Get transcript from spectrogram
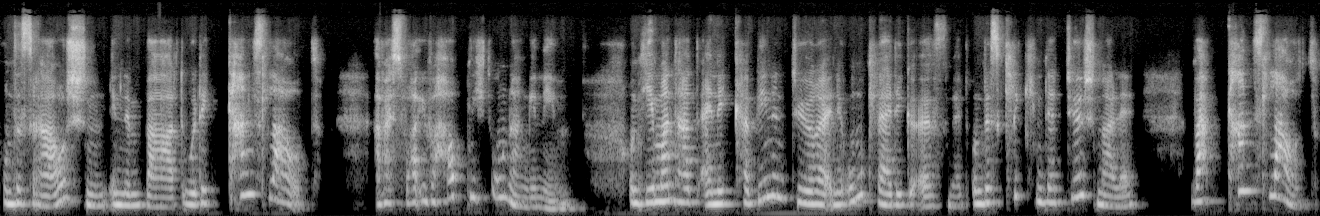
Und das Rauschen in dem Bad wurde ganz laut, aber es war überhaupt nicht unangenehm. Und jemand hat eine Kabinentüre, eine Umkleide geöffnet und das Klicken der Türschnalle war ganz laut.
